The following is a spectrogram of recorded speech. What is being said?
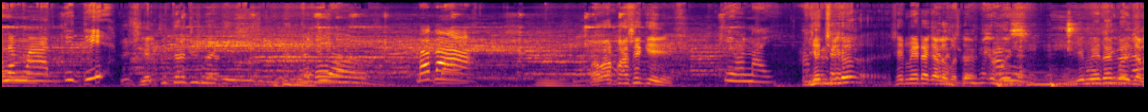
এটা মা দিদি। তুই সেলফিতে আছিস নাকি? বাবা। বাবার পাশে কে? কেউ নাই। যে ছিল? সে মেয়েটা গেল কোথায়? যে মেয়েটা করে গেল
